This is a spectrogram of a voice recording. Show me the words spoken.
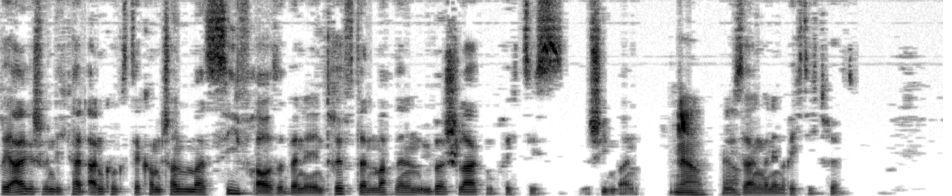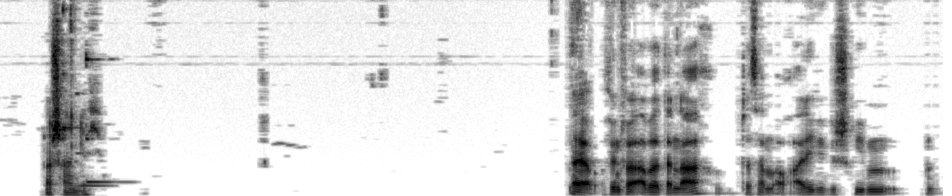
Realgeschwindigkeit anguckst, der kommt schon massiv raus und wenn er ihn trifft, dann macht er einen Überschlag und bricht sich das Schienbein. Ja. Würde ja. ich sagen, wenn er ihn richtig trifft. Wahrscheinlich. Naja, auf jeden Fall, aber danach, das haben auch einige geschrieben, und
